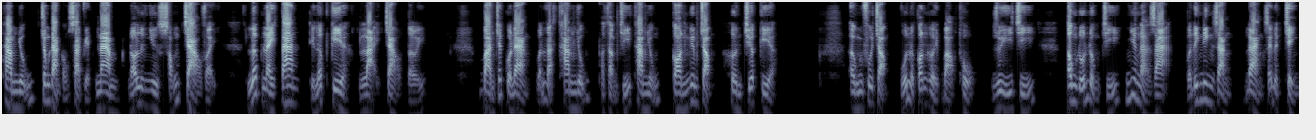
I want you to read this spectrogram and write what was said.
Tham nhũng trong Đảng Cộng sản Việt Nam nó lưng như sóng trào vậy. Lớp này tan thì lớp kia lại trào tới. Bản chất của Đảng vẫn là tham nhũng và thậm chí tham nhũng còn nghiêm trọng hơn trước kia. Ông Nguyễn Phú Trọng vốn là con người bảo thủ, duy ý chí. Ông đốn đồng chí như ngả dạ và đinh ninh rằng Đảng sẽ được chỉnh.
